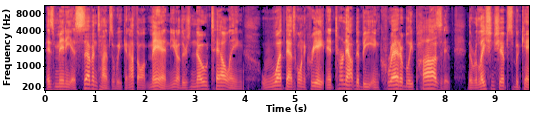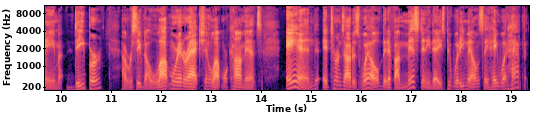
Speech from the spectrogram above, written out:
as many as seven times a week and i thought man you know there's no telling what that's going to create and it turned out to be incredibly positive the relationships became deeper i received a lot more interaction a lot more comments and it turns out as well that if I missed any days, people would email and say, hey, what happened?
